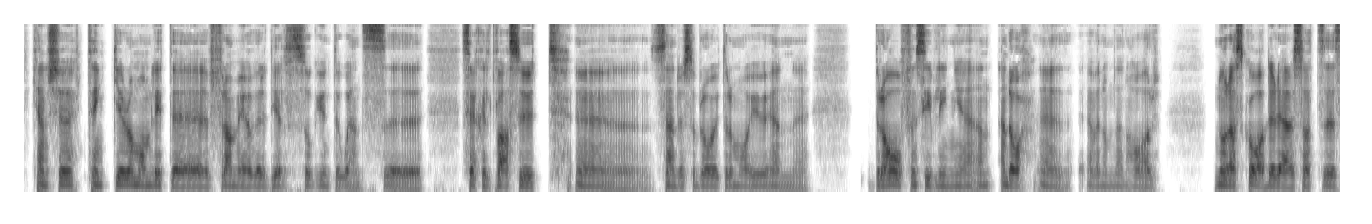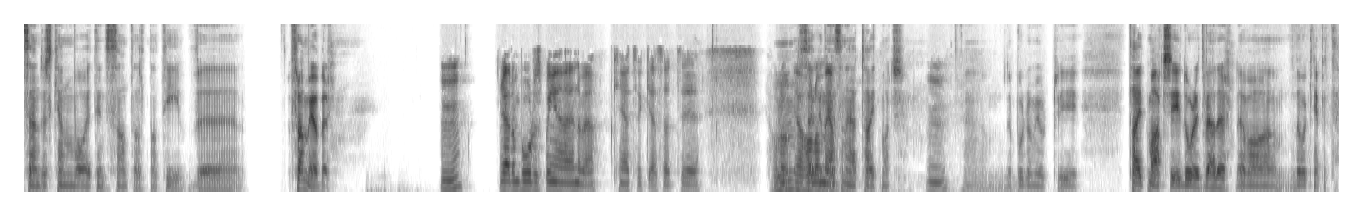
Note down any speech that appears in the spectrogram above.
kanske tänker de om lite eh, framöver. Dels såg ju inte Wentz eh, särskilt vass ut. Eh, Sanders så bra ut och de har ju en eh, bra offensiv linje än- ändå. Eh, även om den har några skador där så att eh, Sanders kan vara ett intressant alternativ eh, framöver. Mm. Ja, de borde springa ännu mer kan jag tycka. Så att eh, jag håller, Mm, jag håller med. en sån här tight match. Mm. Eh, Det borde de gjort i tight match i dåligt väder. Det var, det var knepigt.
